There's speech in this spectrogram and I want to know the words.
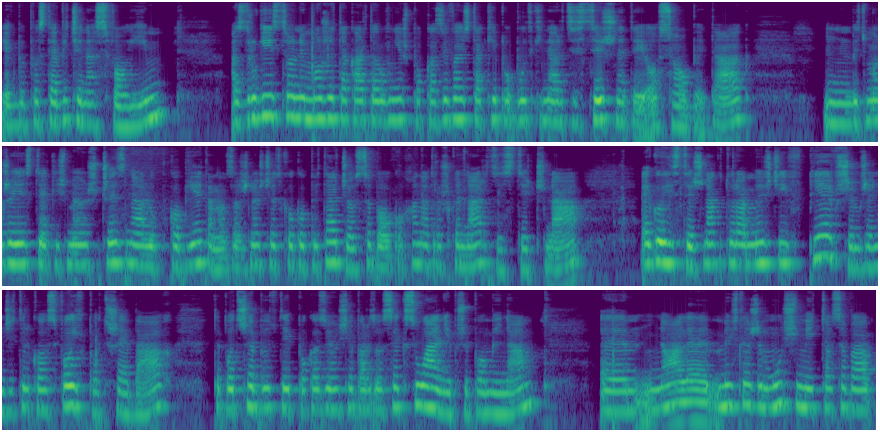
Jakby postawicie na swoim. A z drugiej strony może ta karta również pokazywać takie pobudki narcystyczne tej osoby, tak? Mm, być może jest to jakiś mężczyzna lub kobieta, no w zależności od kogo pytacie, osoba ukochana troszkę narcystyczna, egoistyczna, która myśli w pierwszym rzędzie tylko o swoich potrzebach. Te potrzeby tutaj pokazują się bardzo seksualnie, przypominam. No ale myślę, że musi mieć ta osoba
